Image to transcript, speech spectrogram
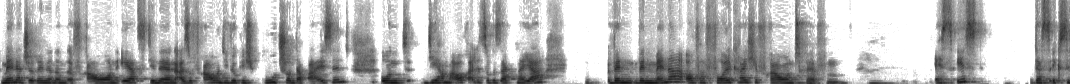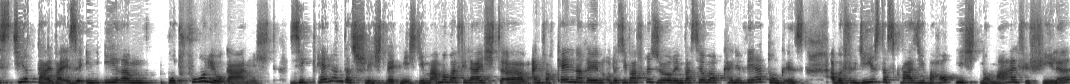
Managerinnen, Frauen, Ärztinnen, also Frauen, die wirklich gut schon dabei sind. Und die haben auch alle so gesagt, na ja, wenn, wenn Männer auf erfolgreiche Frauen treffen, es ist, das existiert teilweise in ihrem Portfolio gar nicht. Sie mhm. kennen das schlichtweg nicht. Die Mama war vielleicht äh, einfach Kellnerin oder sie war Friseurin, was ja überhaupt keine Wertung ist. Aber für die ist das quasi überhaupt nicht normal für viele,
